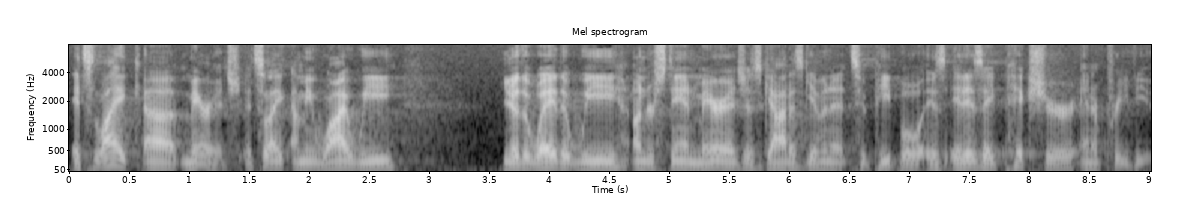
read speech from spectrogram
It's like uh, marriage. It's like, I mean, why we, you know, the way that we understand marriage as God has given it to people is it is a picture and a preview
